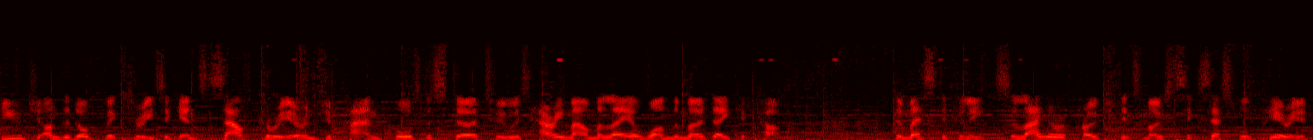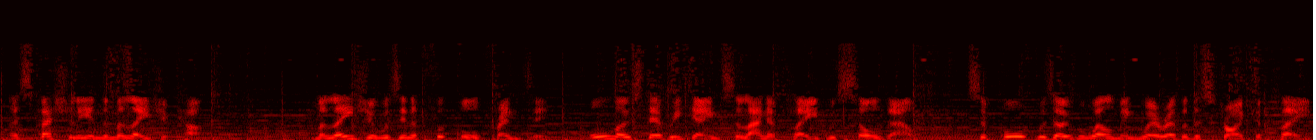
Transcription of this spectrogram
Huge underdog victories against South Korea and Japan caused a stir too as Harimau Malaya won the Merdeka Cup. Domestically, Selangor approached its most successful period, especially in the Malaysia Cup. Malaysia was in a football frenzy. Almost every game Selangor played was sold out. Support was overwhelming wherever the striker played.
